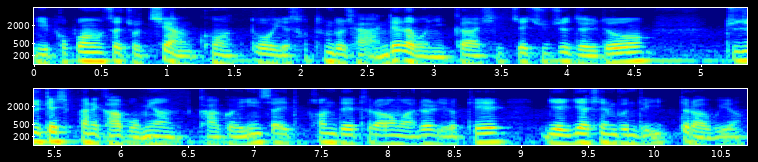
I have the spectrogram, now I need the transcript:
이 퍼포먼스 좋지 않고 또 이제 소통도 잘 안 되다 보니까 실제 주주들도 주주 게시판에 가 보면 과거의 인사이트 펀드의 트라우마를 이렇게 얘기하시는 분들이 있더라고요.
